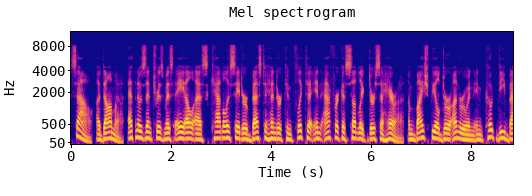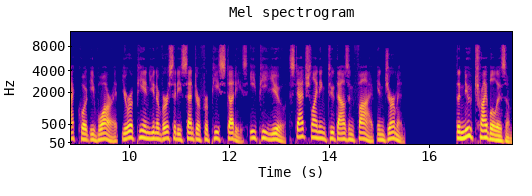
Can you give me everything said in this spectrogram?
Sow, Adama, Ethnocentrismus als Katalysator Bestehender Konflikte in Afrika Südlich der Sahara, am Beispiel der Unruhen in Côte d'Ivoire at, European University Centre for Peace Studies EPU, Stadtschlaining 2005 in German. The New Tribalism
